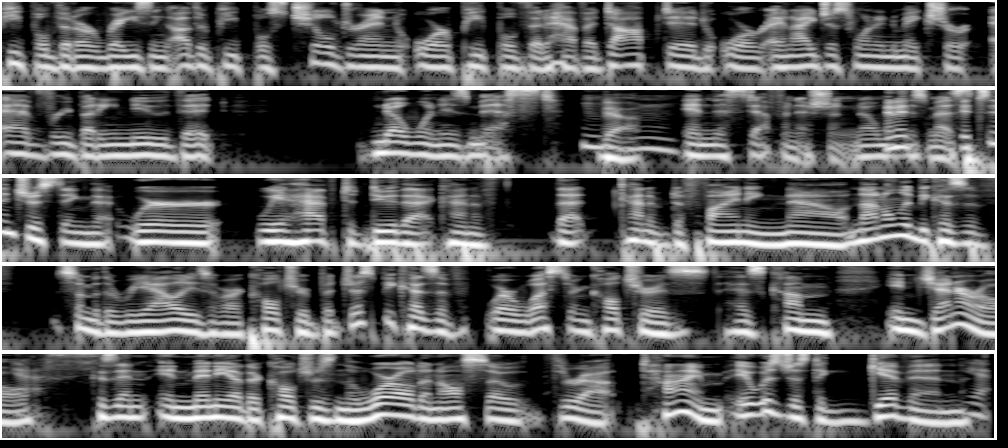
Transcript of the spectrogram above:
people that are raising other people's children or people that have adopted or and I just wanted to make sure everybody knew that no one is missed yeah. in this definition. No one is missed. it's interesting that we're we have to do that kind of that kind of defining now not only because of some of the realities of our culture but just because of where western culture has has come in general Yes. because in in many other cultures in the world and also throughout time it was just a given Yeah.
